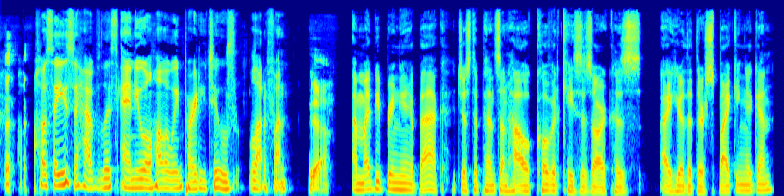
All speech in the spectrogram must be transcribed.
Jose used to have this annual Halloween party too. It was a lot of fun. yeah, I might be bringing it back. It just depends on how COVID cases are because I hear that they're spiking again.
